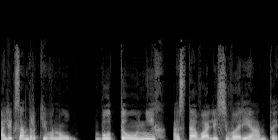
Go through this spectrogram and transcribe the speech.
Александр кивнул, будто у них оставались варианты.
